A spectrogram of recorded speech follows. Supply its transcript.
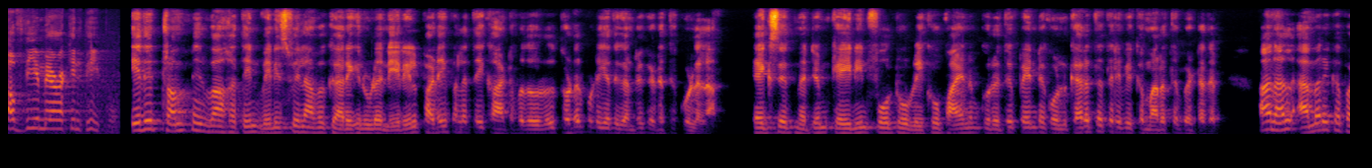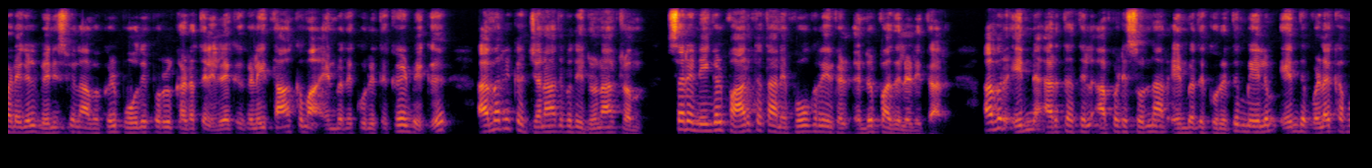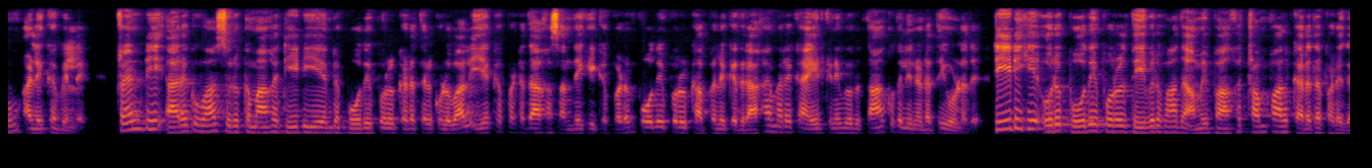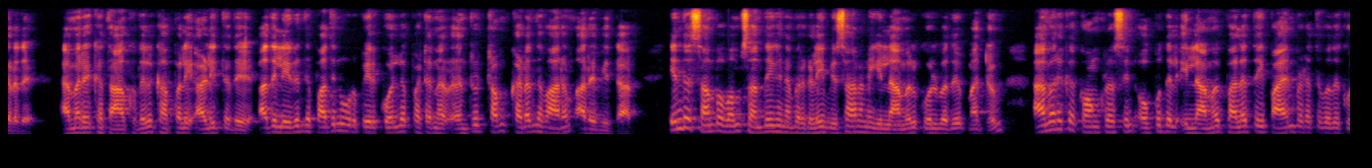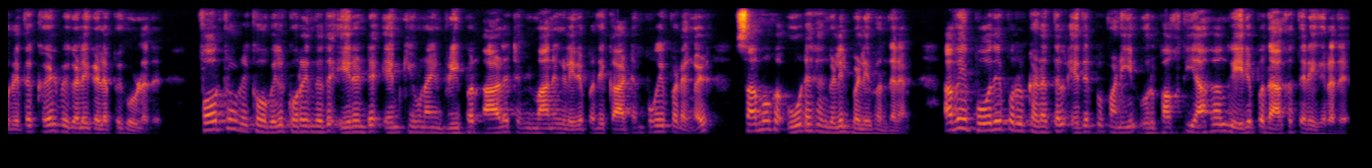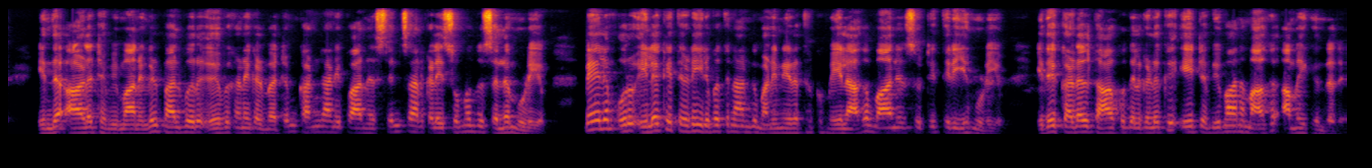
of the American people. இது Trump நிர்வாகத்தின் வெனிசுவேலாவுக்கு அருகிலுள்ள நீரில் படைபலத்தை காட்டுவதோடு தொடர்புடையது என்று எடுத்துக் கொள்ளலாம். Exit மற்றும் கெய்னின் போர்ட்டோ ரிகோ பயணம் குறித்து பென்டகோன் கருத்து தெரிவிக்க மறுத்துவிட்டது. ஆனால் அமெரிக்க படைகள் வெனிசுவேலாவுக்குள் போதைப்பொருள் கடத்தல் இலக்குகளை தாக்குமா என்பது குறித்த கேள்விக்கு அமெரிக்க ஜனாதிபதி டொனால்ட் ட்ரம்ப் சரி நீங்கள் பார்க்கத்தானே போகிறீர்கள்? என்று பதிலளித்தார். அவர் என்ன அர்த்தத்தில் அப்படி சொன்னார் என்பது குறித்து மேலும் எந்த விளக்கமும் அளிக்கவில்லை. ட்ரெண்டி அரகுவா சுருக்கமாக டிடிஏ என்ற போதைப்பொருள் கடத்தல் குழுவால் இயக்கப்பட்டதாக சந்தேகிக்கப்படும் போதைப்பொருள் கப்பலுக்கு எதிராக அமெரிக்கா ஏற்கனவே ஒரு தாக்குதலை நடத்தியுள்ளது டிடிஏ ஒரு போதைப்பொருள் தீவிரவாத அமைப்பாக ட்ரம்பால் கருதப்படுகிறது. அமெரிக்க தாக்குதல் கப்பலை அழித்தது. அதில் இருந்து பதினோரு பேர் கொல்லப்பட்டனர் என்று ட்ரம்ப் கடந்த வாரம் அறிவித்தார். இந்த சம்பவம் சந்தேக நபர்களை விசாரணை இல்லாமல் கொள்வது மற்றும் அமெரிக்க காங்கிரஸின் ஒப்புதல் இல்லாமல் பலத்தை பயன்படுத்துவது குறித்து கேள்விகளை எழுப்பியுள்ளது. போர்ட்டோ ரிகோவில் குறைந்தது இரண்டு எம்கியூ நைன் ரீப்பர் ஆலட்டு விமானங்கள் இருப்பதை காட்டும் புகைப்படங்கள் சமூக ஊடகங்களில் வெளிவந்தன. அவை போதைப்பொருள் கடத்தல் எதிர்ப்பு பணியின் ஒரு பகுதியாக அங்கு இருப்பதாக தெரிகிறது. இந்த ஆளற்ற விமானங்கள் பல்வேறு ஏவுகணைகள் மற்றும் கண்காணிப்பான சென்சார்களை சுமந்து செல்ல முடியும். மேலும் ஒரு இலக்கை தேடி இருபத்தி நான்கு மணி நேரத்திற்கும் மேலாக வானில் சுற்றி திரிய முடியும். இது கடல் தாக்குதல்களுக்கு ஏற்ற விமானமாக அமைகின்றது.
